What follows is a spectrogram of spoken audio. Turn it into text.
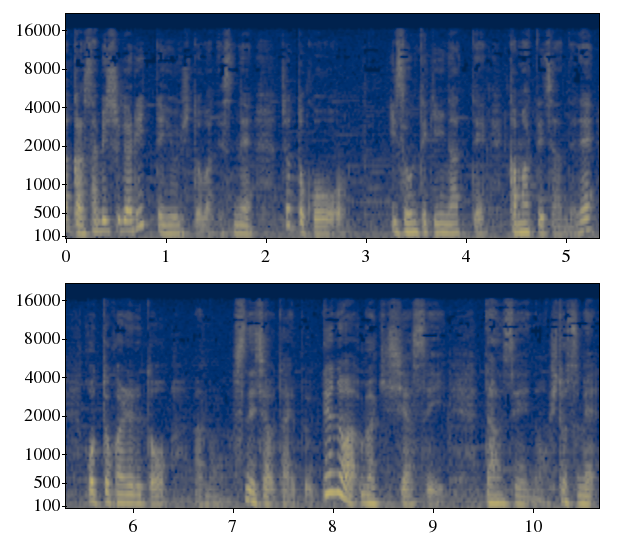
だから寂しがりっていう人はですねちょっとこう依存的になって構ってちゃんでねほっとかれるとあの拗ねちゃうタイプっていうのは浮気しやすい男性の1つ目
